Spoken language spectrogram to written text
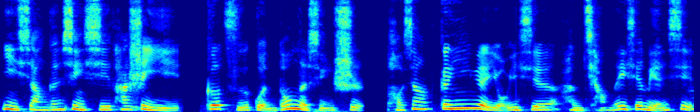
意向跟信息，它是以歌词滚动的形式，好像跟音乐有一些很强的一些联系。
